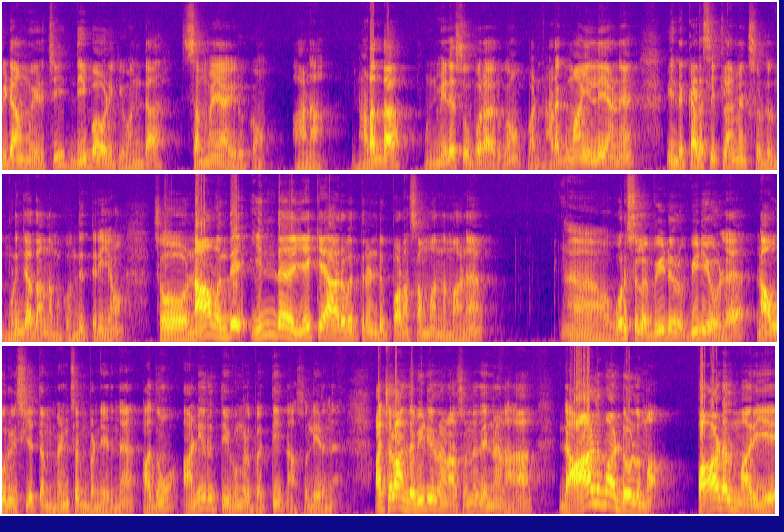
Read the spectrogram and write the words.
விடாமுயற்சி தீபாவளிக்கு வந்தால் செம்மையாக இருக்கும். ஆனால் நடந்தால் உண்மையிலே சூப்பராக இருக்கும். பட் நடக்குமா இல்லையான்னு இந்த கடைசி கிளைமேக்ஸ் ஷெடியூல் முடிஞ்சால் தான் நமக்கு வந்து தெரியும். ஸோ நான் வந்து இந்த ஏகே அறுபத்தி ரெண்டு படம் சம்மந்தமான ஒரு சில வீடியோ வீடியோவில் நான் ஒரு விஷயத்த மென்ஷன் பண்ணியிருந்தேன். அதுவும் அனிருத் இவங்களை பற்றி நான் சொல்லியிருந்தேன். ஆக்சுவலாக அந்த வீடியோவில் நான் சொன்னது என்னென்னா இந்த ஆளுமா டோலுமா பாடல் மாதிரியே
